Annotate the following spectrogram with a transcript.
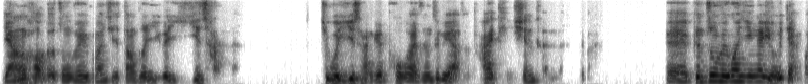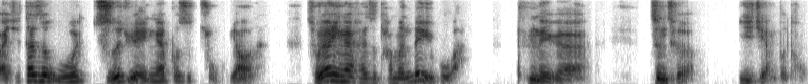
良好的中非关系当做一个遗产的，结果遗产给破坏成这个样子，他还挺心疼的，对吧？呃，跟中非关系应该有一点关系，但是我直觉应该不是主要的，主要应该还是他们内部啊。那个政策意见不同，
